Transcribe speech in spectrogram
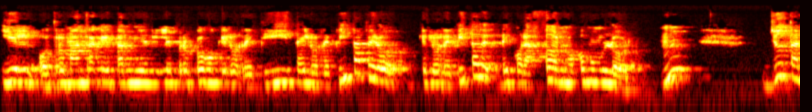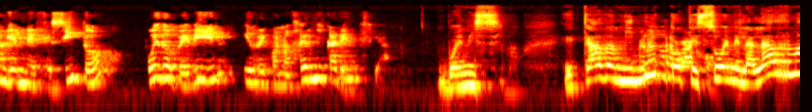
Y el otro mantra que también le propongo que lo repita y lo repita, pero que lo repita de, de corazón, no como un loro. ¿Mm? Yo también necesito, puedo pedir y reconocer mi carencia. Buenísimo. Eh, Cada minuto que suene la alarma,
